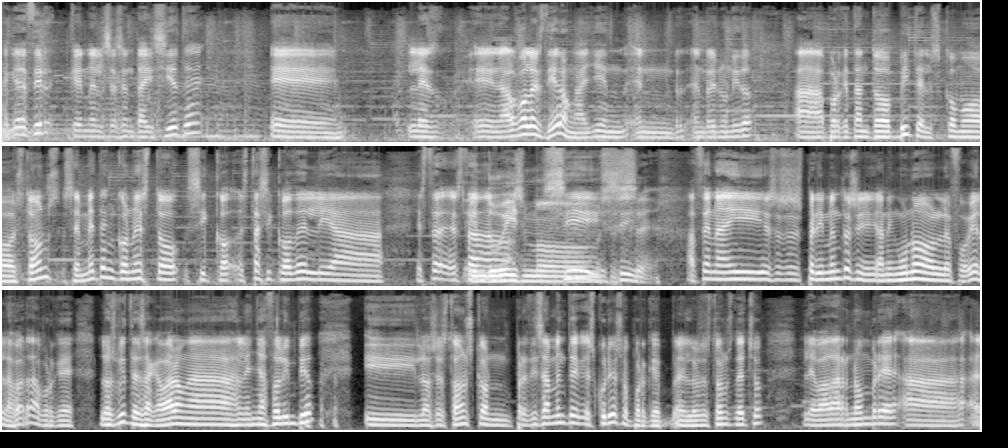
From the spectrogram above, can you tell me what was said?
Hay que decir que en el 67 eh, les, eh, algo les dieron allí en, en- en Reino Unido. Ah, porque tanto Beatles como Stones se meten con esto, psico- esta psicodelia, esta, esta- Hinduismo. Sí, sí. eh, Hacen ahí esos experimentos y a ninguno le fue bien, la verdad, porque los Beatles acabaron a leñazo limpio y los Stones con precisamente es curioso porque eh, los Stones de hecho le va a dar nombre a, a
